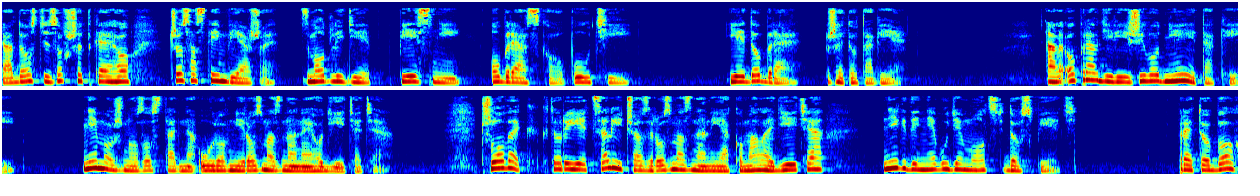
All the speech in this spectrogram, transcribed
radosť zo všetkého, čo sa s tým viaže. Z modlitieb, piesní, obrázkov, pútí. Je dobré, že to tak je. Ale opravdivý život nie je taký. Nemožno zostať na úrovni rozmaznaného dieťaťa. Človek, ktorý je celý čas rozmaznaný ako malé dieťa, nikdy nebude môcť dospieť. Preto Boh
